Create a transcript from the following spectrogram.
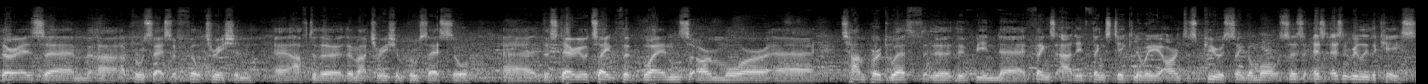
There is um, a, a, process of filtration uh, after the, the maturation process. So uh, the stereotype that blends are more uh, tampered with, they've been uh, things added, things taken away, aren't as pure as single malts, is, isn't really the case.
